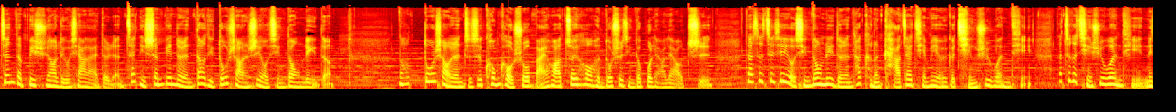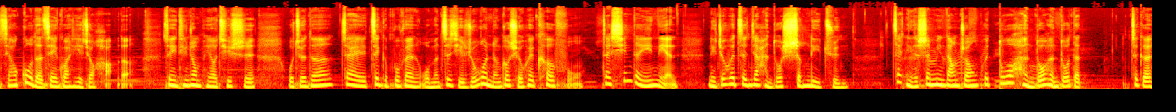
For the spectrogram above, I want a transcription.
真的必须要留下来的人。在你身边的人，到底多少人是有行动力的？然后多少人只是空口说白话，最后很多事情都不了了之。但是这些有行动力的人，他可能卡在前面有一个情绪问题。那这个情绪问题，你只要过得这一关也就好了。所以听众朋友，其实我觉得在这个部分，我们自己如果能够学会克服，在新的一年，你就会增加很多生力军。在你的生命当中会多很多很多的这个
